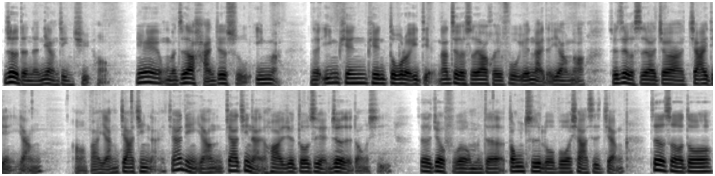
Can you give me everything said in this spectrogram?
热的能量进去哦。因为我们知道寒就属阴嘛，那阴偏偏多了一点，那这个时候要恢复原来的样貌，所以这个时候就要加一点阳。哦，把阳加进来，加点阳加进来的话，就多吃点热的东西，这就符合我们的冬吃萝卜夏吃姜。这个时候多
